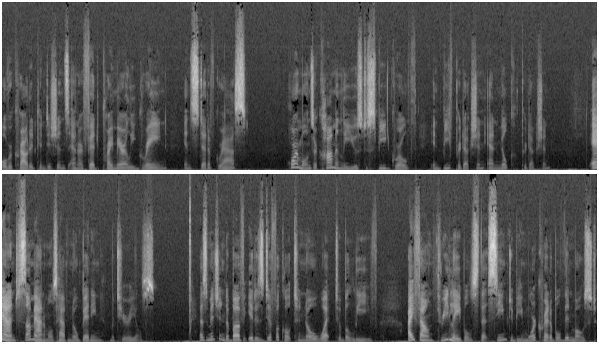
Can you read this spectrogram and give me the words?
overcrowded conditions and are fed primarily grain instead of grass. Hormones are commonly used to speed growth in beef production and milk production, and some animals have no bedding materials. As mentioned above, it is difficult to know what to believe. I found three labels that seem to be more credible than most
